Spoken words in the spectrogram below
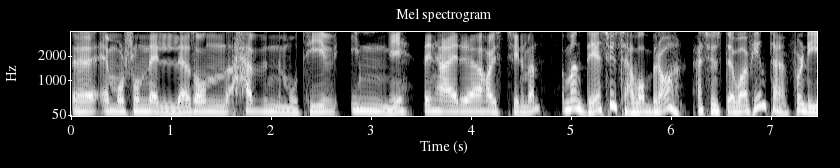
emosjonelle sånn hevnmotiv inni den her heist-filmen. Men det syns jeg var bra. Jeg syns det var fint, jeg. Fordi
